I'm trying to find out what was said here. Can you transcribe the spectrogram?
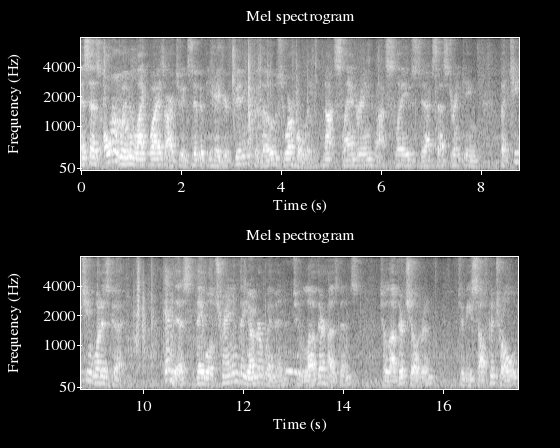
It says, Older women likewise are to exhibit behavior fitting for those who are holy, not slandering, not slaves to excess drinking, but teaching what is good, in this, they will train the younger women to love their husbands, to love their children, to be self-controlled,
